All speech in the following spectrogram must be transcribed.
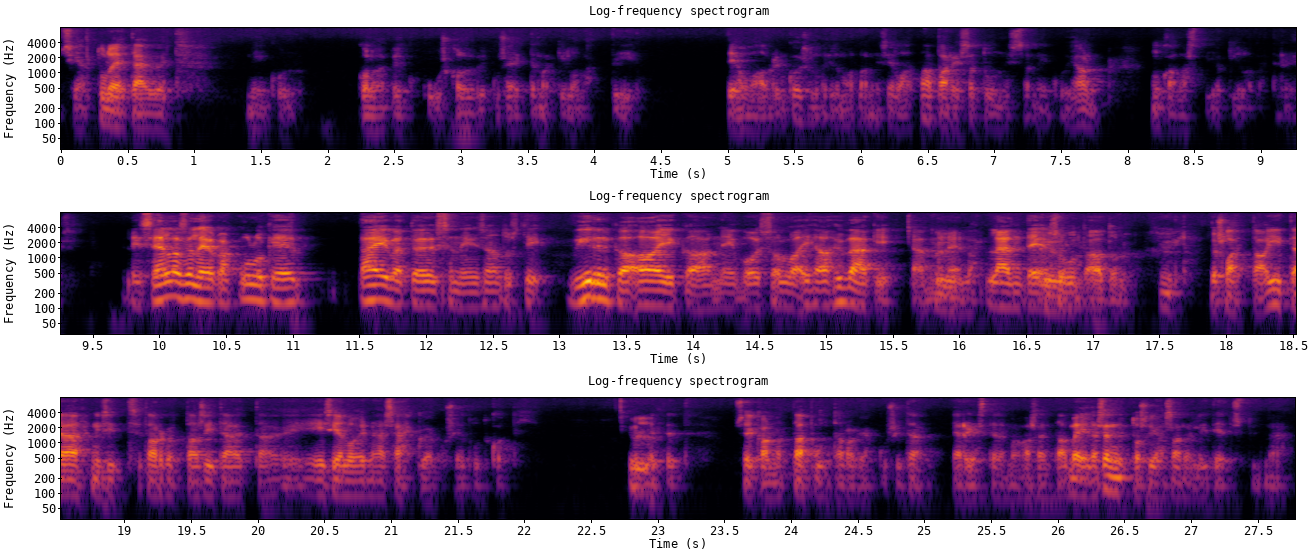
sieltä tulee täydet niin kuin 3,6-3,7 kilowattia tehoaurinkoisella ilmalla, niin se lataa parissa tunnissa niin kuin ihan mukavasti jo kilometreissä. Eli sellaiselle, joka kulkee päivätöissä niin sanotusti virka-aikaan, niin voisi olla ihan hyväkin tämmöinen Kyllä. länteen Kyllä. suuntautunut. Kyllä. Jos laittaa itää, niin sitten se tarkoittaa sitä, että ei siellä ole enää sähköä, kun sieltä tulet kotiin. Kyllä. Et, et, se kannattaa puntaroida, kun sitä järjestelmää asentaa. Meillä se nyt tosiaan saneli tietysti nämä,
